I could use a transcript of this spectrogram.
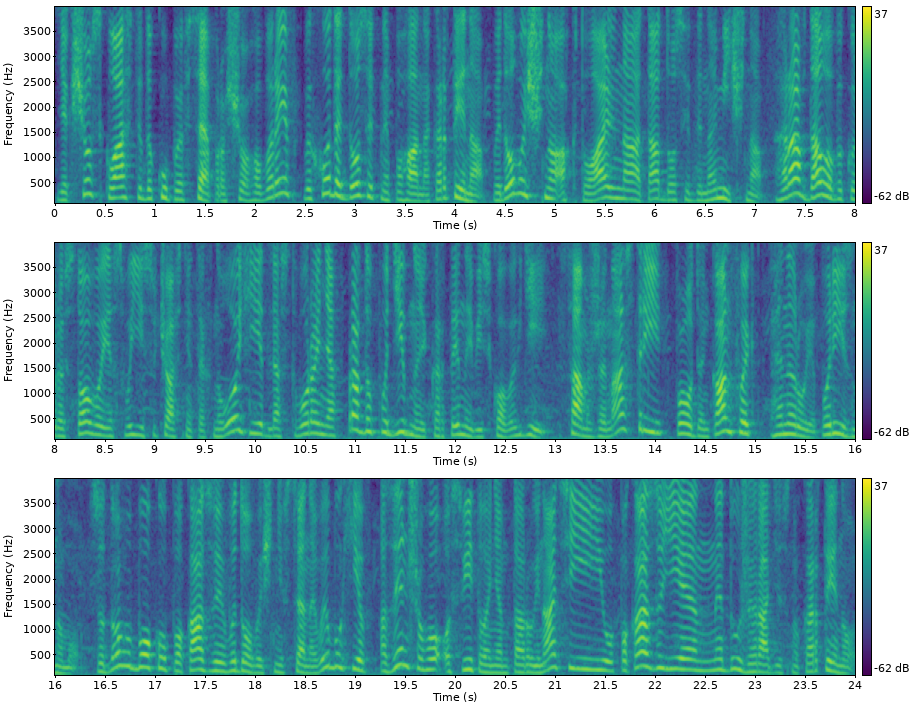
Якщо скласти докупи все, про що говорив, виходить досить непогана картина, видовищно, актуальна та досить динамічна. Гра вдало використовує свої сучасні технології для створення правдоподібної картини військових дій. Сам же настрій in Conflict генерує по-різному. З одного боку показує видовищні сцени вибухів, а з іншого освітленням та руйнацією показує не дуже радісну картину.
